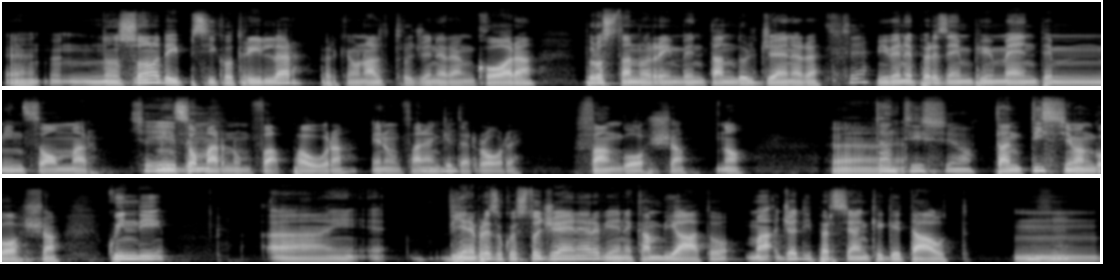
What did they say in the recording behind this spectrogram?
eh, non sono dei psicothriller, perché è un altro genere ancora, però stanno reinventando il genere. Sì. Mi viene per esempio in mente Midsommar. Sì, Midsommar non fa paura e non fa neanche Mhm. terrore, fa angoscia, no? Eh, tantissimo. tantissima angoscia. Quindi eh, viene preso questo genere, viene cambiato, ma già di per sé anche Get Out, mh, Mhm.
